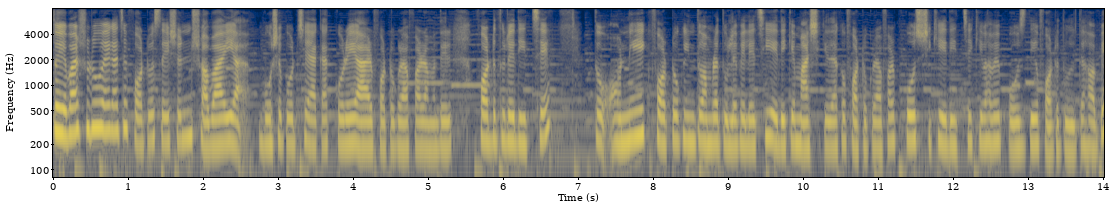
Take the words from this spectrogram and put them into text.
তো এবার শুরু হয়ে গেছে ফটো সেশন সবাই বসে পড়ছে এক এক করে। আর ফটোগ্রাফার আমাদের ফটো তুলে দিচ্ছে। তো অনেক ফটো কিন্তু আমরা তুলে ফেলেছি। এদিকে মাসিকে দেখো ফটোগ্রাফার পোজ শিখিয়ে দিচ্ছে কীভাবে পোজ দিয়ে ফটো তুলতে হবে।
